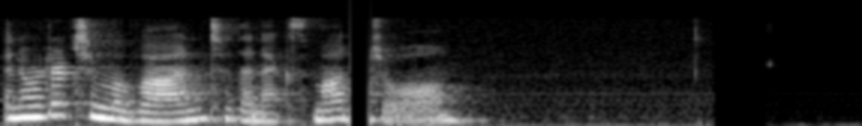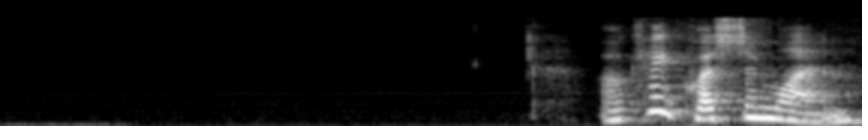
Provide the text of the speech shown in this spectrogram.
in order to move on to the next module. Okay, question one.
